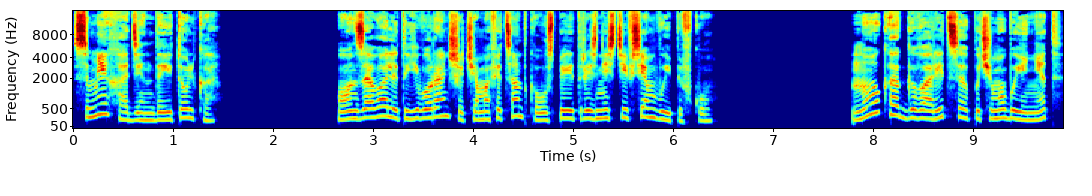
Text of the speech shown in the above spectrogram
Смех один, да и только. Он завалит его раньше, чем официантка успеет разнести всем выпивку. Но, как говорится, почему бы и нет.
